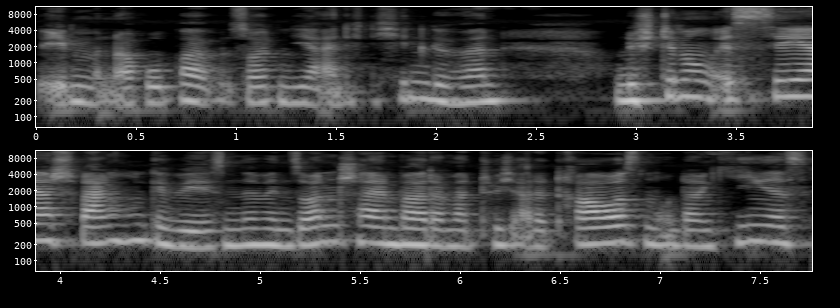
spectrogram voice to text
eben in Europa sollten die ja eigentlich nicht hingehören. Und die Stimmung ist sehr schwankend gewesen. Ne? Wenn Sonnenschein war, dann natürlich alle draußen und dann ging es.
